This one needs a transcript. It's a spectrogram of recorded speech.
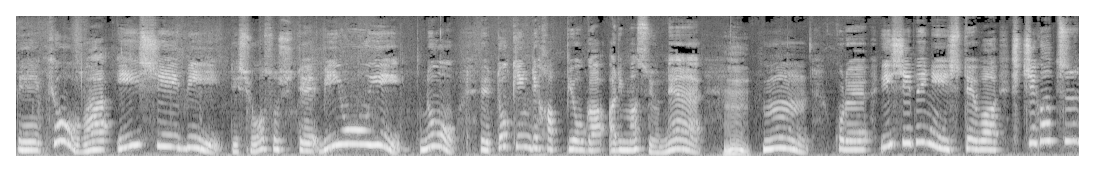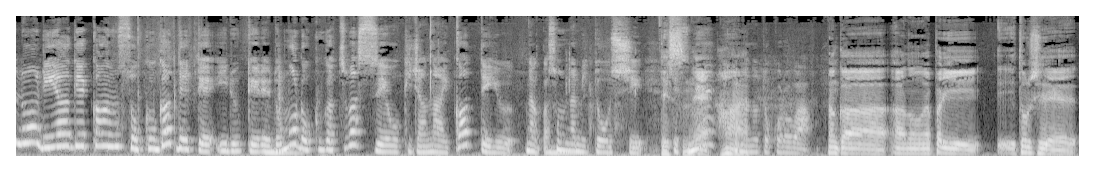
えー、今日は ECB でしょ？そして BOE の、えっと、金利発表がありますよね。うん。うん。これ ECB にしては7月の利上げ観測が出ているけれども、うん、6月は据え置きじゃないかっていうなんかそんな見通しですね。うん、ですねはい、今のところは。なんかあのやっぱりトルシェ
